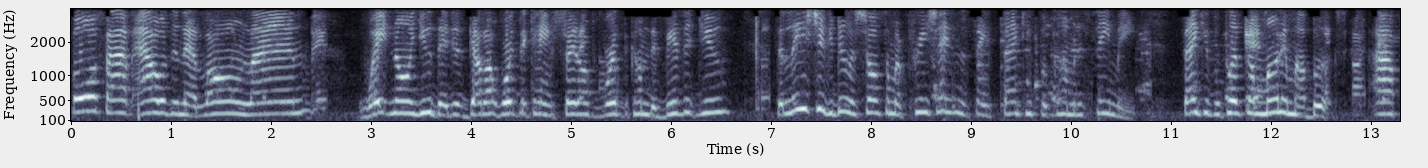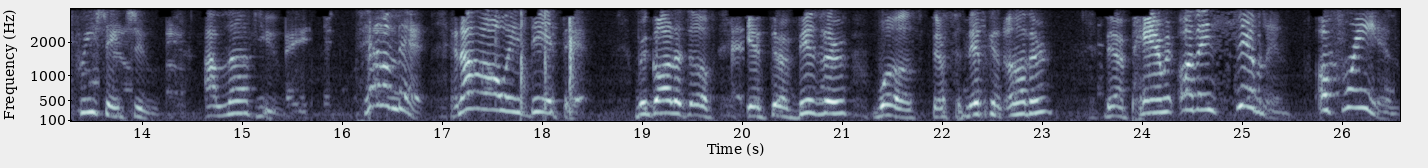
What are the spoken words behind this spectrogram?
four or five hours in that long line waiting on you. They just got off work. They came straight off work to come to visit you. The least you can do is show some appreciation and say, thank you for coming to see me. Thank you for putting some money in my books. I appreciate you. I love you. Tell them that. And I always did that, regardless of if their visitor was their significant other, their parent, or their sibling, or friend.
